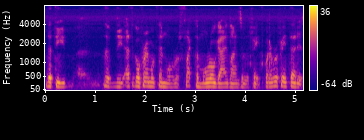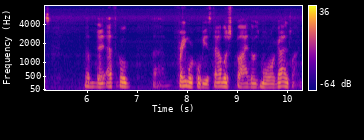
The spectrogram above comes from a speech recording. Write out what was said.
That the, uh, the, the ethical framework then will reflect the moral guidelines of the faith, whatever faith that is. The, the ethical uh, framework will be established by those moral guidelines.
